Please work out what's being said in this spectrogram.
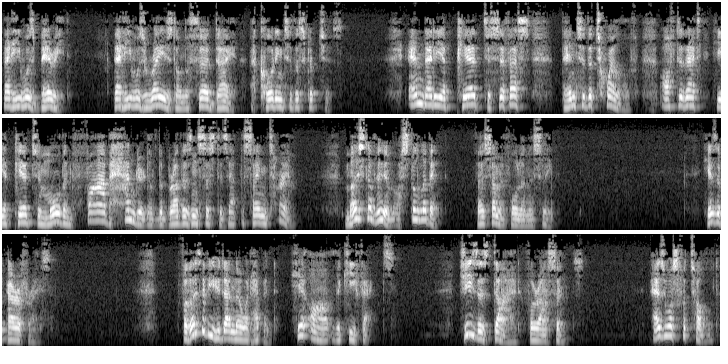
That he was buried. That he was raised on the third day according to the scriptures. And that he appeared to Cephas, then to the twelve. After that he appeared to more than five hundred of the brothers and sisters at the same time, most of whom are still living, though some have fallen asleep. Here's a paraphrase. For those of you who don't know what happened, here are the key facts. Jesus died for our sins, as was foretold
